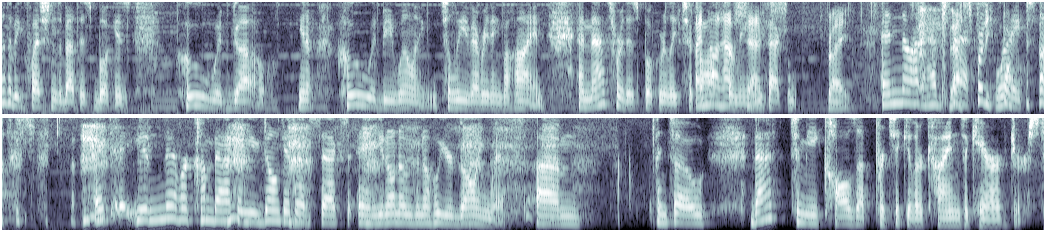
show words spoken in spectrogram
of the big questions about this book is who would go? You know, who would be willing to leave everything behind? And that's where this book really took And off for me. sex. In fact, Right. and not have sex. That's pretty right. It, you never come back and you don't get to have sex and you don't even know who you're going with. Um, and so that to me calls up particular kinds of characters.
